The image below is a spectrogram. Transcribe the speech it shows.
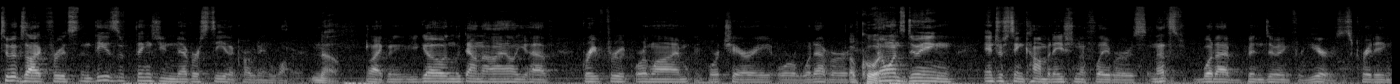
two exotic fruits. And these are things you never see in a carbonated water. No. Like when you go and look down the aisle, you have grapefruit or lime or cherry or whatever. Of course. No one's doing interesting combination of flavors. And that's what I've been doing for years is creating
